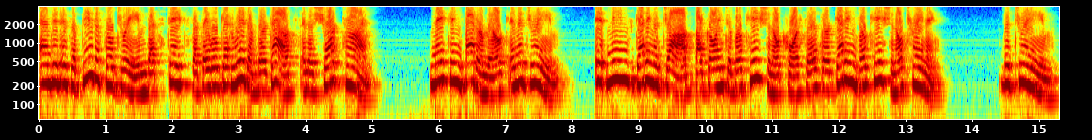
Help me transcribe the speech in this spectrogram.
And it is a beautiful dream that states that they will get rid of their doubts in a short time. Making buttermilk in a dream. It means getting a job by going to vocational courses or getting vocational training. The dream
